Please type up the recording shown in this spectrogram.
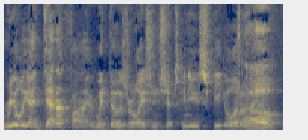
really identify with those relationships. Can you speak a little bit? Oh,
